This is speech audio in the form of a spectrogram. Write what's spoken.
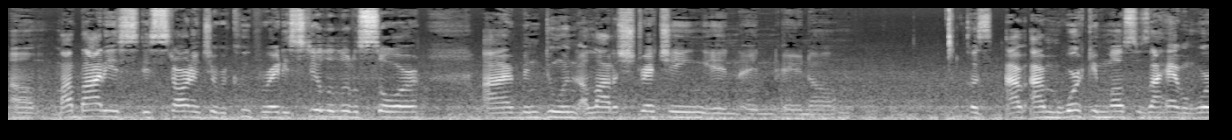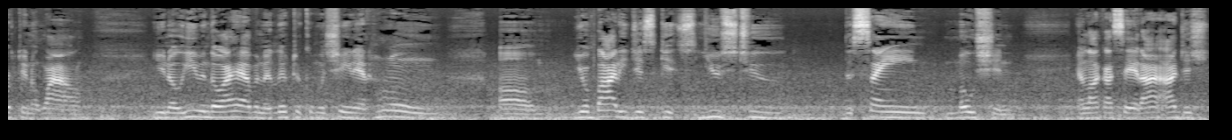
Um, my body is, is starting to recuperate. It's still a little sore. I've been doing a lot of stretching and and and um, because I'm working muscles I haven't worked in a while. You know, even though I have an elliptical machine at home um, your body just gets used to the same motion. And like I said, I, I just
